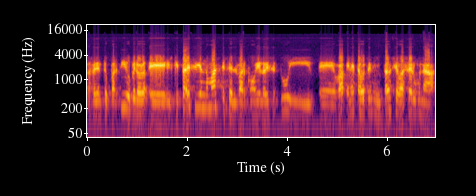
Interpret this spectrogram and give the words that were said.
referente a un partido, pero eh, el que está decidiendo más es el VAR, como bien lo dices tú, y eh, va- en esta otra instancia va a ser una,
